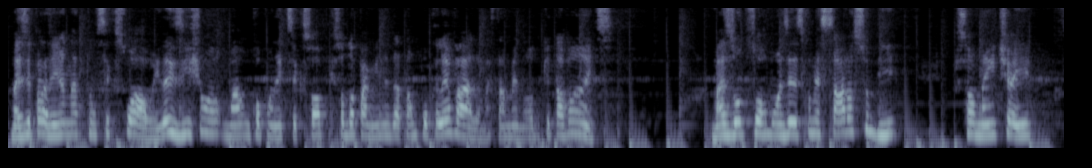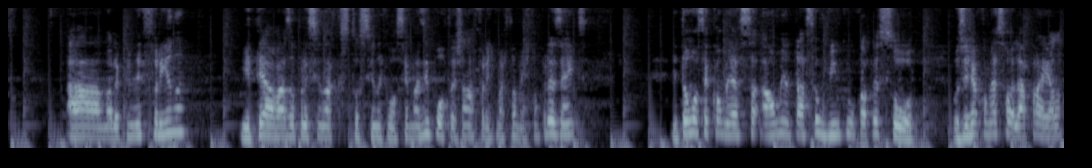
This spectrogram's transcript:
mas esse prazer já não é tão sexual. Ainda existe uma, uma, um componente sexual porque sua dopamina ainda está um pouco elevada, mas está menor do que estava antes. Mas os outros hormônios eles começaram a subir, principalmente aí a norepinefrina e tem a vasopressina e a oxitocina que vão ser mais importantes lá na frente, mas também estão presentes. Então você começa a aumentar seu vínculo com a pessoa. Você já começa a olhar para ela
